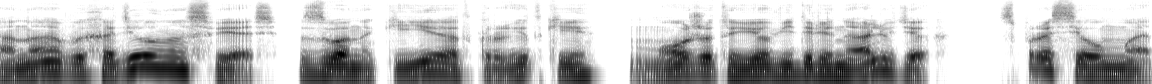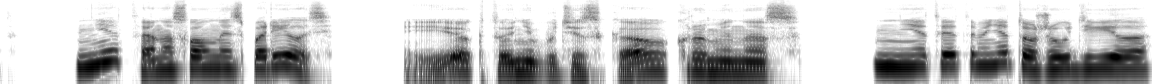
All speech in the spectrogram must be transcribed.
Она выходила на связь. Звонки, открытки. Может, ее видели на людях? Спросил Мэт. Нет, она словно испарилась. Ее кто-нибудь искал, кроме нас? Нет, это меня тоже удивило.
